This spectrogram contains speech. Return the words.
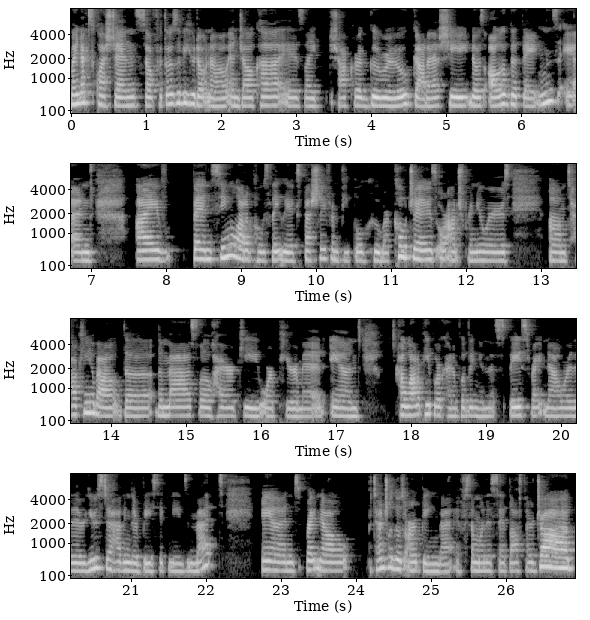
my next question so for those of you who don't know angelica is like chakra guru goddess. She knows all of the things and i've been seeing a lot of posts lately especially from people who are coaches or entrepreneurs um, talking about the the maslow hierarchy or pyramid and how a lot of people are kind of living in this space right now where they're used to having their basic needs met. And right now potentially those aren't being met if someone has said lost their job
